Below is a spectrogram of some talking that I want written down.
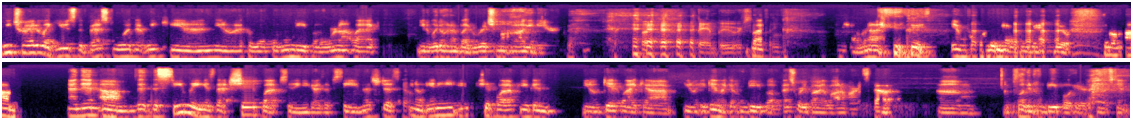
we try to like use the best wood that we can, you know, at the local Home Depot. We're not like, you know, we don't have like rich mahogany or Bamboo or something. you know, we're not importing bamboo. So um and then um the, the ceiling is that shiplap ceiling you guys have seen. That's just, Yeah. you know, any, any shiplap you can, you know, get like uh, you know, again like a Home Depot. That's where you buy a lot of our stuff. Um I'm plugging Home Depot here, if you understand.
